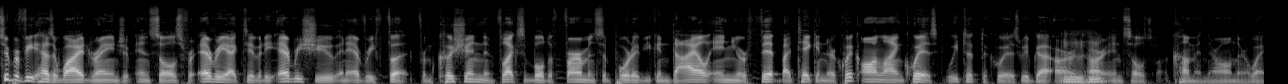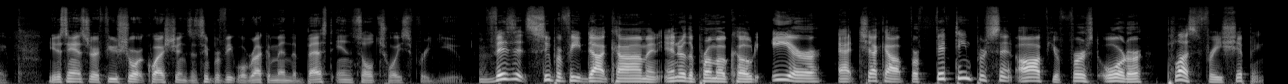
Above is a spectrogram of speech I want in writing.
Superfeet has a wide range of insoles for every activity, every shoe, and every foot. From cushioned and flexible to firm and supportive, you can dial in your fit by taking their quick online quiz. We took the quiz. We've got our, mm-hmm. our insoles coming. They're on their way. You just answer a few short questions, and Superfeet will recommend the best insole choice for you. Visit superfeet.com and enter the promo code EAR at checkout for 15% off your first order plus free shipping.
